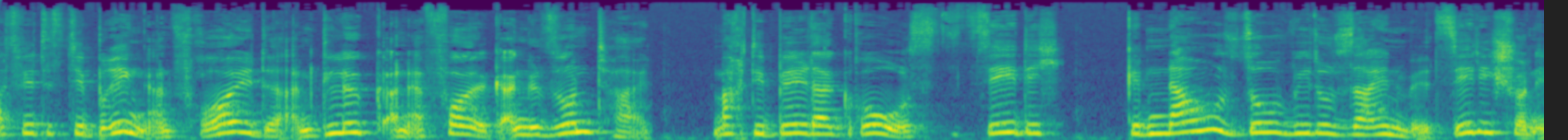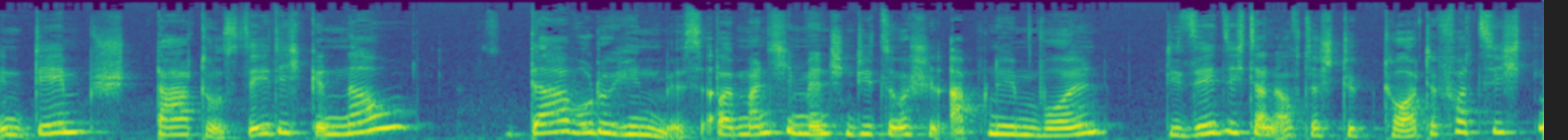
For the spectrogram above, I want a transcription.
Was wird es dir bringen an Freude, an Glück, an Erfolg, an Gesundheit? Mach die Bilder groß. Seh dich genau so, wie du sein willst. Seh dich schon in dem Status. Seh dich genau da, wo du hin bist. Bei manchen Menschen, die zum Beispiel abnehmen wollen, die sehen sich dann auf das Stück Torte verzichten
